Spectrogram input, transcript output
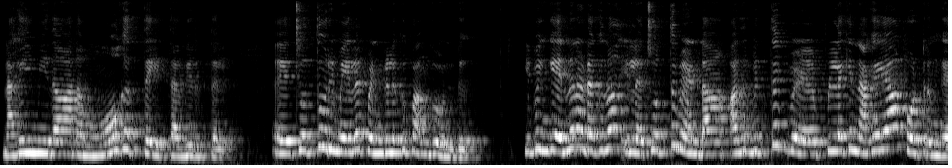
நகை மீதான மோகத்தை தவிர்த்தல் அஹ் சொத்துரிமையில பெண்களுக்கு பங்கு உண்டு. இப்போ இங்கே என்ன நடக்குதோ இல்லை சொத்து வேண்டாம். அது விற்று பிள்ளைக்கு நகையாக போட்டுருங்க.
